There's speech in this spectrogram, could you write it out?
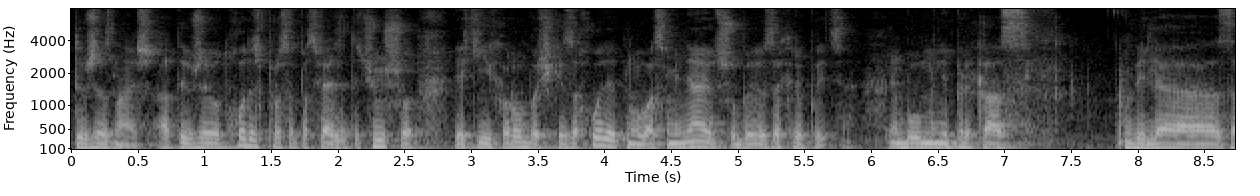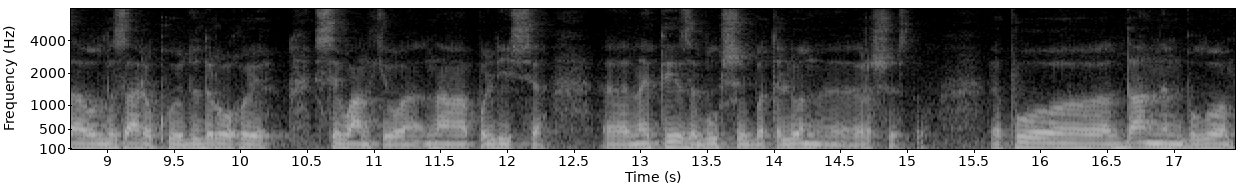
ти вже знаєш, а ти вже от ходиш просто по связі, ти чуєш, що які коробочки заходять, ну вас міняють, щоб закріпитися. Був мені приказ біля за Лизарівкою до дорогою з Іванківа на Полісся е, знайти заблукший батальйон е, рашистів. Е, По даним було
